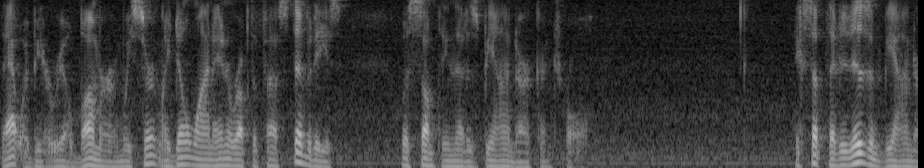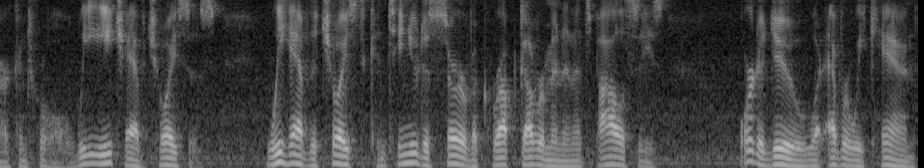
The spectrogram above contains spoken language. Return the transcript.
That would be a real bummer, and we certainly don't want to interrupt the festivities with something that is beyond our control. Except that it isn't beyond our control. We each have choices we have the choice to continue to serve a corrupt government and its policies, or to do whatever we can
